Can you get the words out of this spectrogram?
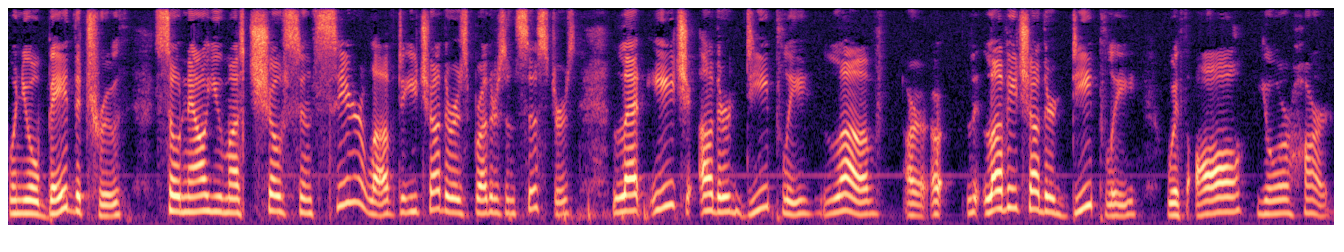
when you obeyed the truth so now you must show sincere love to each other as brothers and sisters let each other deeply love or, or love each other deeply with all your heart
